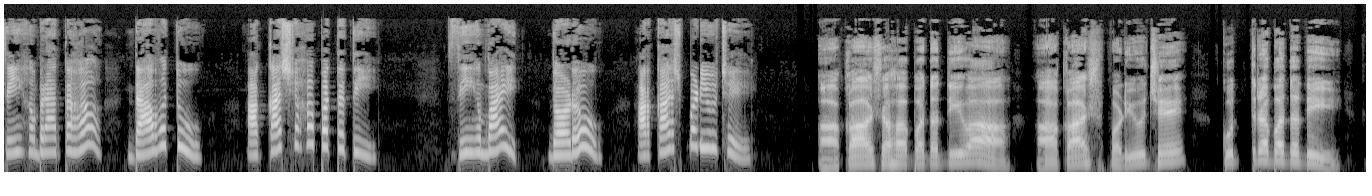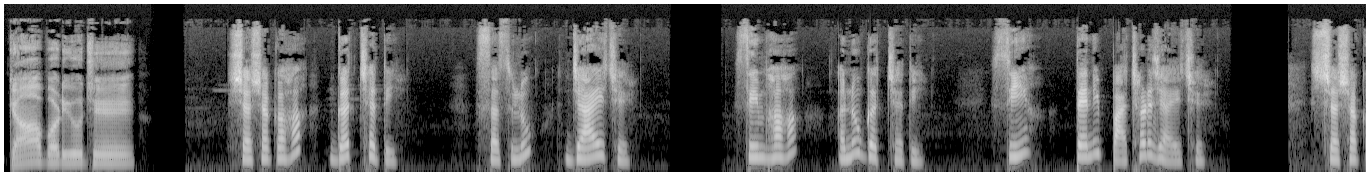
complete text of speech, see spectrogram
સિંહ ભ્રાતઃ ધાવતુ આકાશ પતતી સિંહભાઈ દોડો આકાશ પડ્યું છે આકાશ પતતી વા આકાશ પડ્યું છે કુત્ર પતતી ક્યાં પડ્યું છે શશક ગચ્છતિ સસલું જાય છે સિંહ અનુગચ્છતિ સિંહ તેની પાછળ જાય છે શશક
